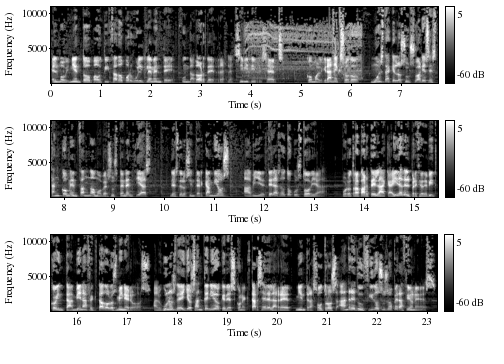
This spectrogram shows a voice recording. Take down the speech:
El movimiento, bautizado por Will Clemente, fundador de Reflexivity Research, como el Gran Éxodo, muestra que los usuarios están comenzando a mover sus tenencias desde los intercambios a billeteras de autocustodia. Por otra parte, la caída del precio de Bitcoin también ha afectado a los mineros. Algunos de ellos han tenido que desconectarse de la red, mientras otros han reducido sus operaciones.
